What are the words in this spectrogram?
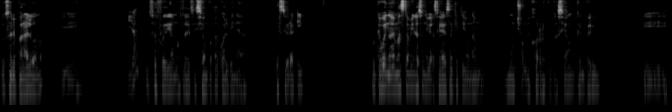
lo usaré para algo, ¿no? Y, y ya, esa fue, digamos, la decisión por la cual vine a estudiar aquí. Porque bueno, además también las universidades aquí tienen una mucho mejor reputación que en Perú. Y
